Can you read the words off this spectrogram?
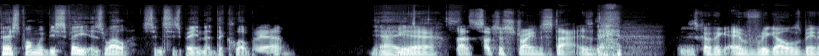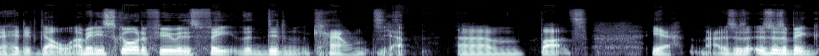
first one with his feet as well since he's been at the club. Yeah. Yeah. Yeah. That's such a strange stat, isn't it? You just got to think every goal's been a headed goal. I mean, he scored a few with his feet that didn't count. Yeah. Um, but yeah, no, this is this is a big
